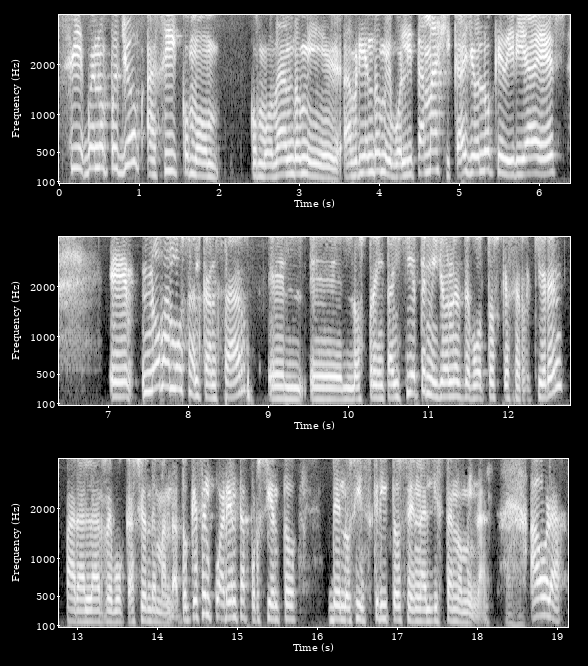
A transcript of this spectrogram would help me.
Sí, bueno, pues yo así como como dando mi, abriendo mi bolita mágica, yo lo que diría es, eh, no vamos a alcanzar el, eh, los 37 millones de votos que se requieren para la revocación de mandato, que es el 40% de los inscritos en la lista nominal. Ahora,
